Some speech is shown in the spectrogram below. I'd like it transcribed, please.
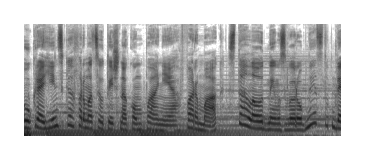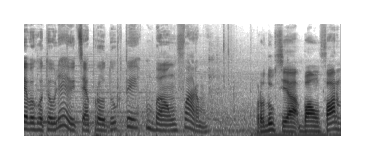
Українська фармацевтична компанія Фармак стала одним з виробництв, де виготовляються продукти Baumfarm. Продукція Baumfarm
